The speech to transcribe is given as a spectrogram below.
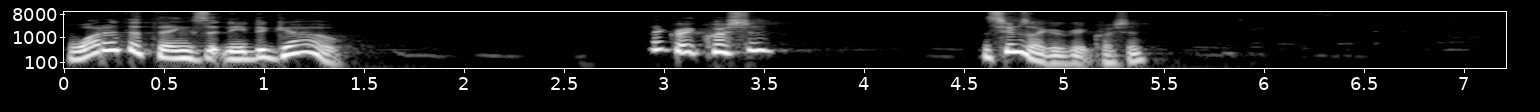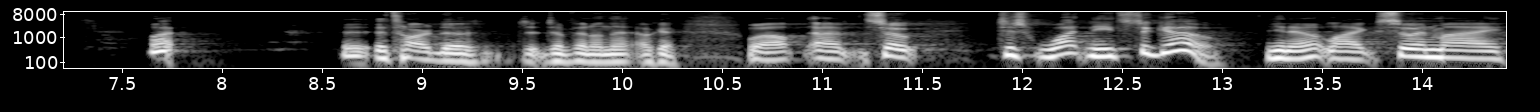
what are the things that need to go? Is that a great question? It seems like a great question. What? It's hard to j- jump in on that. Okay. Well, uh, so just what needs to go? You know, like so in my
